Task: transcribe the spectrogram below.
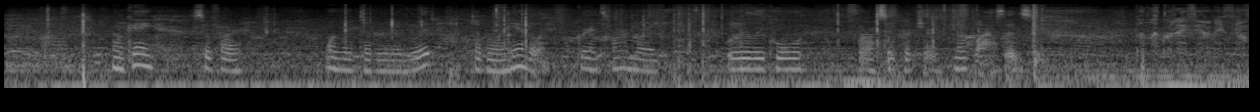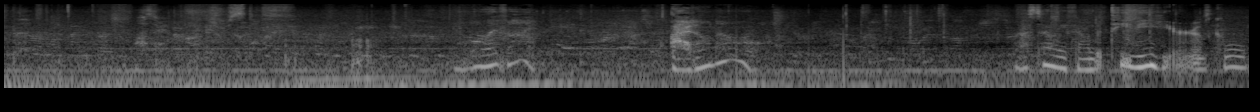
okay, so far, one little Tupperware wood, Tupperware handle, Grant's Farm mug, really cool frosted picture. no glasses. But look what I found. I found the other extra stuff. What will I find? I don't know. Last time we found a TV here. It was cool.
